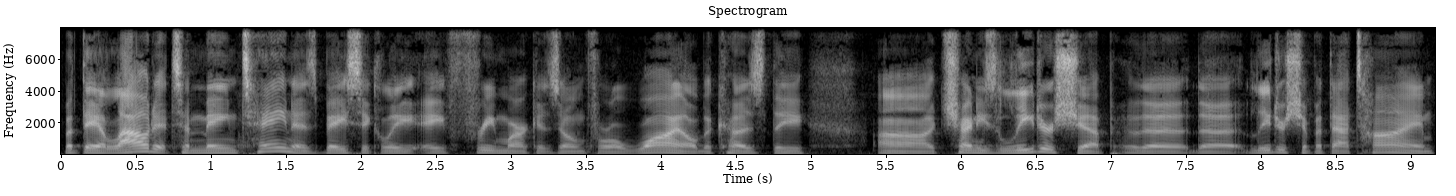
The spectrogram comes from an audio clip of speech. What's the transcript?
but they allowed it to maintain as basically a free market zone for a while because the uh, Chinese leadership, the the leadership at that time,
